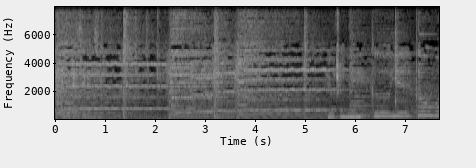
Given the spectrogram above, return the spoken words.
感谢感谢感谢。有着你隔夜的吻，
